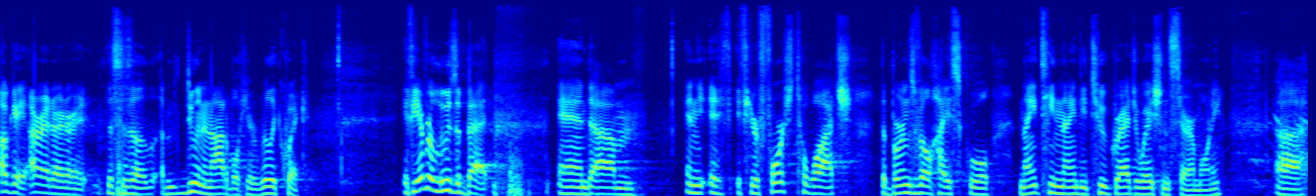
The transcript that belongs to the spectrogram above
Okay, all right, all right, all right. This is a, I'm doing an audible here really quick. If you ever lose a bet, and, um, and if, if you're forced to watch the Burnsville High School 1992 graduation ceremony, uh,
